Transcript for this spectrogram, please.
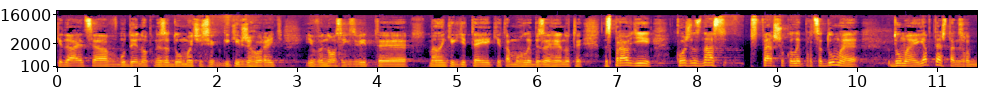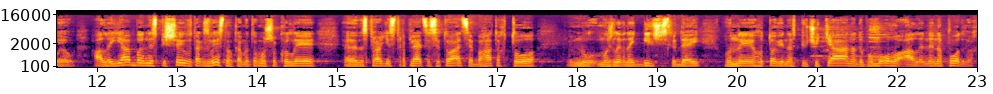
кидається в будинок, не задумуючись, який вже горить, і виносить звідти маленьких дітей, які там могли би загинути. Насправді, кожен з нас спершу, коли про це думає, думає, я б теж так зробив, але я би не спішив так з висновками, тому що коли е, насправді страпляється ситуація, багато хто, ну можливо, навіть більшість людей, вони готові на співчуття, на допомогу, але не на подвиг.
